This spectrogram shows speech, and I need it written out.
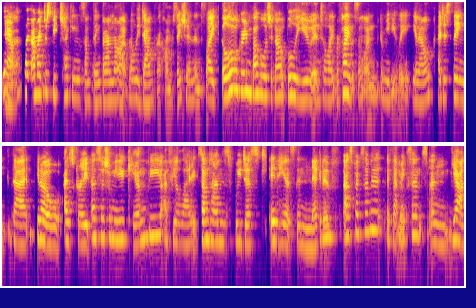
yeah like i might just be checking something but i'm not really down for a conversation and it's like the little green bubble should not bully you into like replying to someone immediately you know? I just think that you know as great as social media can be i feel like sometimes we just enhance the negative aspects of it if that makes sense and yeah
